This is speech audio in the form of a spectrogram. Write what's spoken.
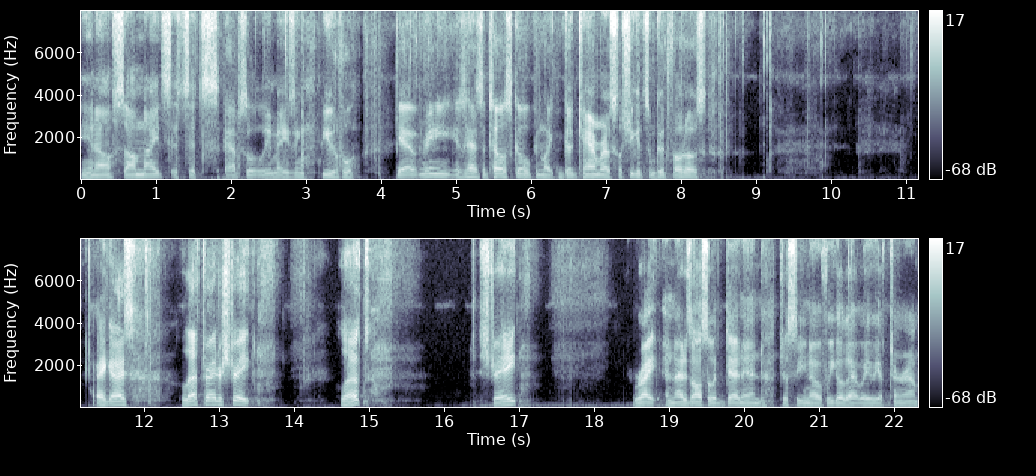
you know, some nights it's it's absolutely amazing, beautiful. Yeah, Rainy is, has a telescope and like good camera, so she gets some good photos. All right, guys, left, right, or straight? Left, straight, right, and that is also a dead end. Just so you know, if we go that way, we have to turn around.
